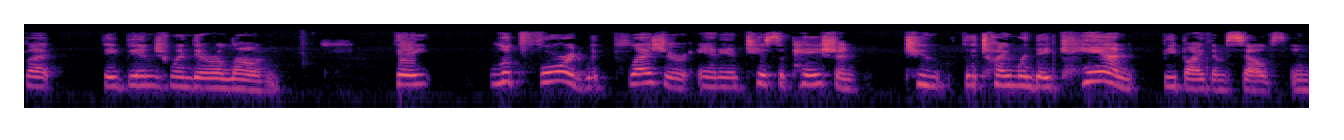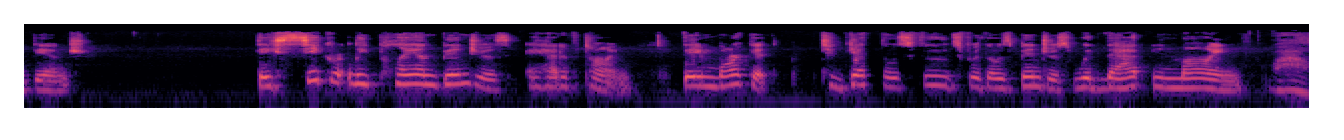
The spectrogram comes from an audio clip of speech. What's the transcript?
but they binge when they're alone. They look forward with pleasure and anticipation to the time when they can be by themselves and binge. They secretly plan binges ahead of time. They market to get those foods for those binges with that in mind. Wow.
